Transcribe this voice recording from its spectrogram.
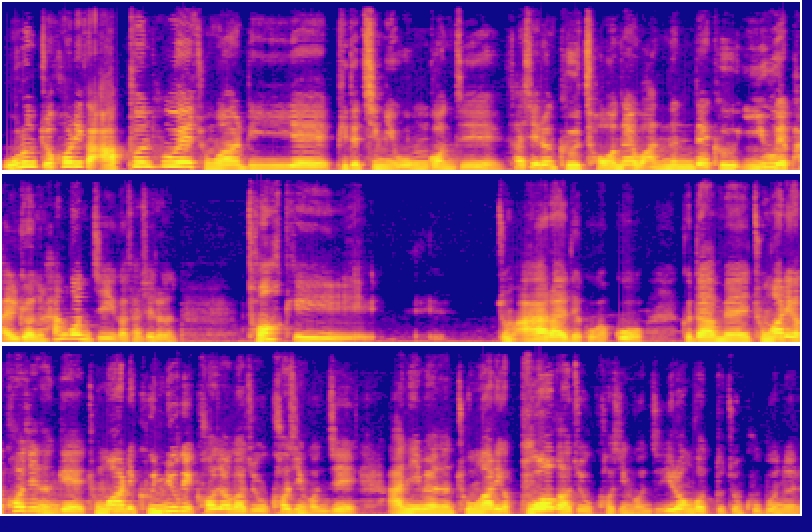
오른쪽 허리가 아픈 후에 종아리에 비대칭이 온 건지 사실은 그 전에 왔는데 그 이후에 발견을 한 건지가 사실은 정확히 좀 알아야 될 것 같고 그 다음에 종아리가 커지는 게 종아리 근육이 커져가지고 커진 건지 아니면은 종아리가 부어가지고 커진 건지 이런 것도 좀 구분을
